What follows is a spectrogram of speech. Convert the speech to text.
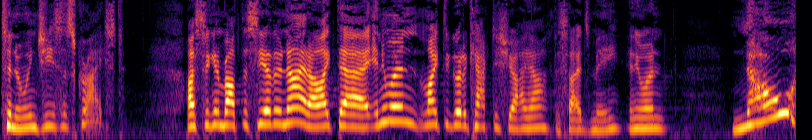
to knowing Jesus Christ. I was thinking about this the other night. I like to, anyone like to go to Cactus Yaya besides me? Anyone? No?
